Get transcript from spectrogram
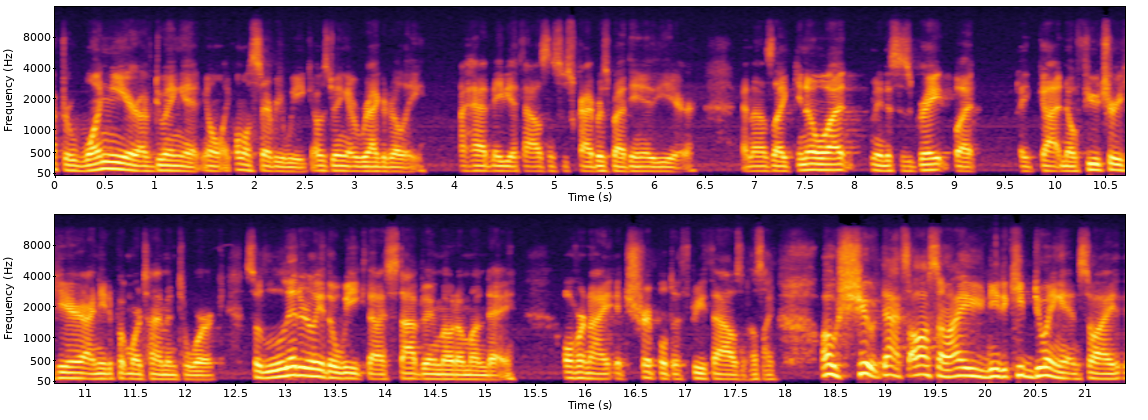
after one year of doing it, you know, like almost every week, I was doing it regularly. I had maybe a thousand subscribers by the end of the year, and I was like, you know what? I mean, this is great, but I got no future here. I need to put more time into work. So literally the week that I stopped doing Moto Monday, overnight it tripled to 3000 i was like oh shoot that's awesome i need to keep doing it and so i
